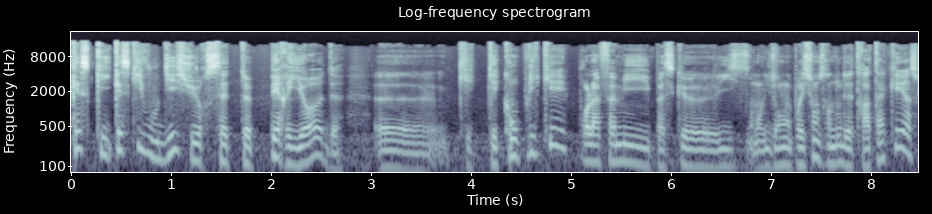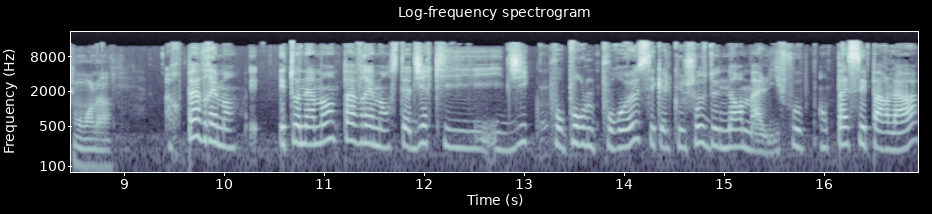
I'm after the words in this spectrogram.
qu'est-ce qui qu'est-ce qui vous dit sur cette période euh, qui, est compliquée pour la famille parce qu'ils ils ont l'impression sans doute d'être attaqués à ce moment-là? Alors pas vraiment, étonnamment pas vraiment. C'est-à-dire qu'il dit que pour, pour, pour eux c'est quelque chose de normal. Il faut en passer par là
